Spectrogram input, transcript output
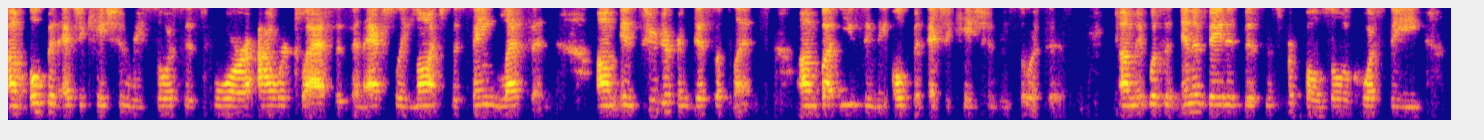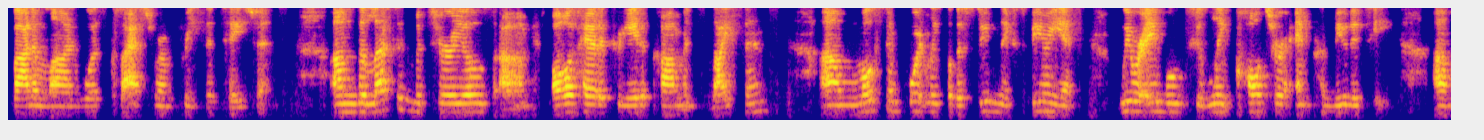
um, open education resources for our classes and actually launched the same lesson um, in two different disciplines, um, but using the open education resources. Um, it was an innovative business proposal. Of course, the bottom line was classroom presentations. Um, the lesson materials um, all had a Creative Commons license. Most importantly for the student experience, we were able to link culture and community, um,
